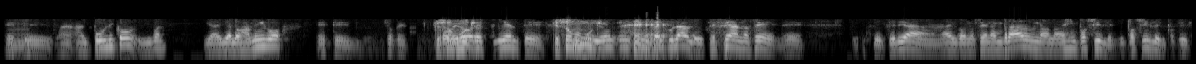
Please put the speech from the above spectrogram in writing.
este, al público y bueno, y a, los amigos, este, yo que, que proveedores, clientes, que somos sí, incalculable, sea, no sé, eh, sería algo, no sé, nombrar, no, no, es imposible, imposible, imposible.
